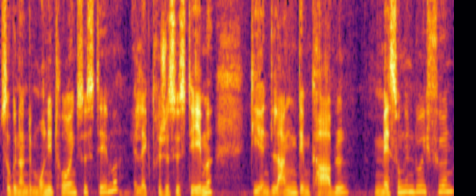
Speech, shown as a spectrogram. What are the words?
sogenannte Monitoring-Systeme, elektrische Systeme, die entlang dem Kabel Messungen durchführen,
